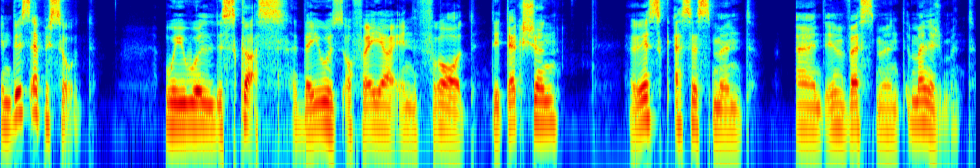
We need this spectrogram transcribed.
In this episode, we will discuss the use of AI in fraud detection, risk assessment, and investment management.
